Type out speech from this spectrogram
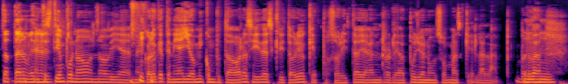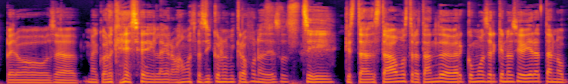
Totalmente. En ese tiempo no, no había. Me acuerdo que tenía yo mi computadora así de escritorio que pues ahorita ya en realidad pues yo no uso más que la lap, ¿verdad? Pero, o sea, me acuerdo que ese la grabamos así con un micrófono de esos Sí. que está, estábamos tratando de ver cómo hacer que no se viera tan,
